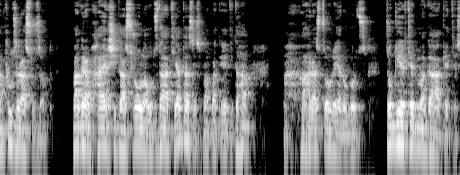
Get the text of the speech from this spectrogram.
ამ ფულს რას უზავთ. მაგრამ ჰაერში გასროლა 30000-ის მაპატიეთ და არასწორია როგორც ზოგიერთებმა გააკეთეს,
